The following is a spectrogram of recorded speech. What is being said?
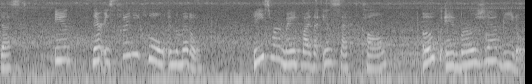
dust, and there is tiny hole in the middle. These were made by the insect called oak ambrosia beetle.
